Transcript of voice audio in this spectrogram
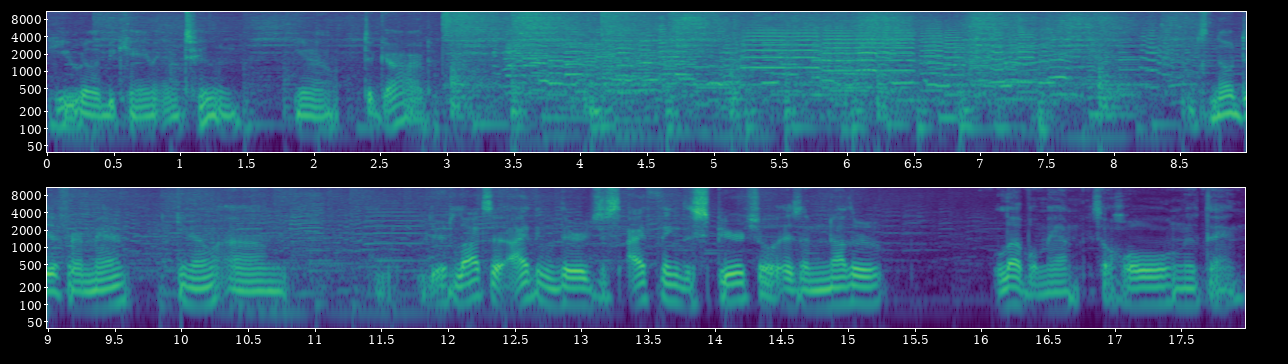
he really became in tune, you know, to God. it's no different, man. You know, um, there's lots of. I think there's just. I think the spiritual is another level, man. It's a whole new thing.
